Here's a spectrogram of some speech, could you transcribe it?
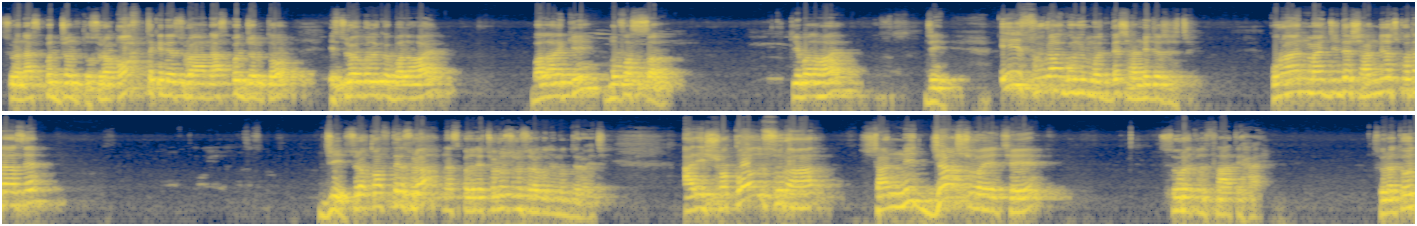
সূরা নাস পর্যন্ত, সুরা কফ থেকে নিয়ে সূরা নাস পর্যন্ত এই সূরাগুলোকে বলা হয় বলা হয় কি? মুফাসসাল। কি বলা হয়? জি। এই সূরাগুলোর মধ্যে সান্নিধ্যাস এসেছে। কোরআন মসজিদের সান্নিধ্যাস কোথায় আছে? জি, সুরা কফ থেকে সুরা নাস পর্যন্ত, ছোট ছোট সূরাগুলোর মধ্যে রয়েছে। আর এই সকল সূরার সান্নিধ্যাস রয়েছে সুরাতুল ফাতিহায়। সুরাতুল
